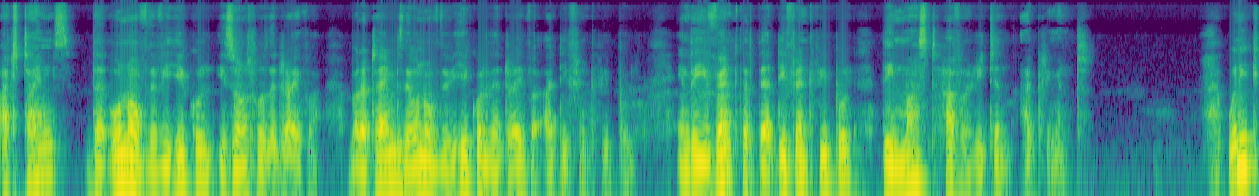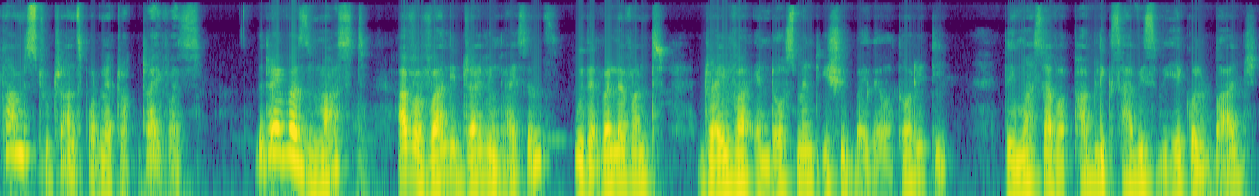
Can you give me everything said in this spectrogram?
At times, the owner of the vehicle is also the driver, but at times, the owner of the vehicle and the driver are different people. In the event that they are different people, they must have a written agreement. When it comes to transport network drivers, the drivers must have a valid driving license with a relevant driver endorsement issued by the authority. They must have a public service vehicle badge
